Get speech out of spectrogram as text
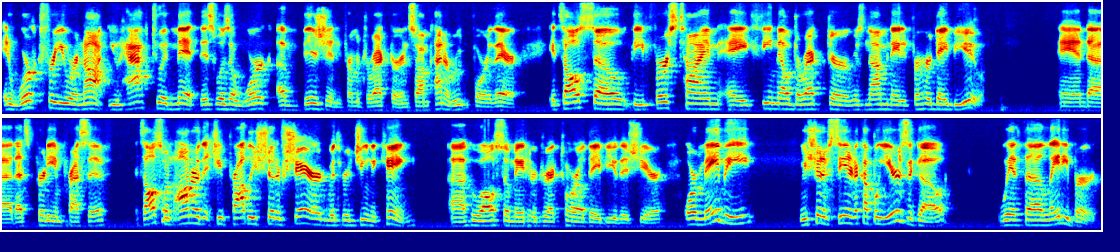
it worked for you or not, you have to admit this was a work of vision from a director, and so I'm kind of rooting for her there. It's also the first time a female director was nominated for her debut, and uh, that's pretty impressive. It's also an honor that she probably should have shared with Regina King, uh, who also made her directorial debut this year. Or maybe we should have seen it a couple years ago with uh, Lady Bird,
